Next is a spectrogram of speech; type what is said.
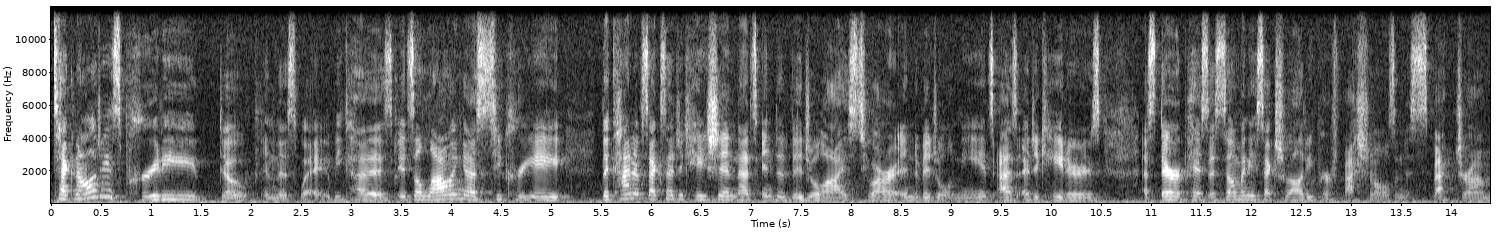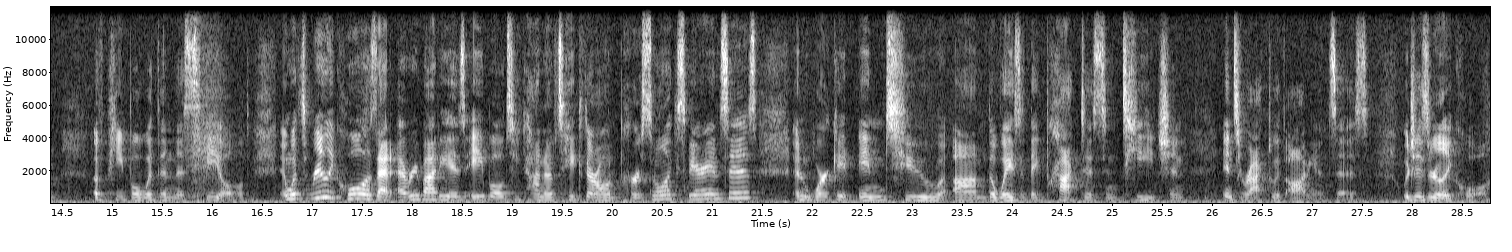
technology is pretty dope in this way because it's allowing us to create the kind of sex education that's individualized to our individual needs as educators, as therapists, as so many sexuality professionals in the spectrum of people within this field. And what's really cool is that everybody is able to kind of take their own personal experiences and work it into um, the ways that they practice and teach and interact with audiences, which is really cool.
